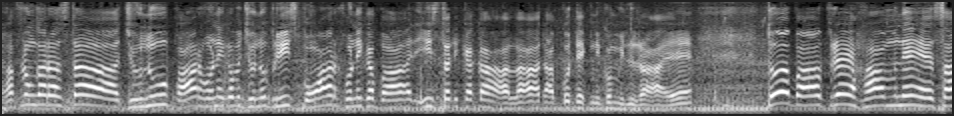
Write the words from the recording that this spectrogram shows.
हफलों का रास्ता जुनू पार होने का बाद जुनू ब्रिज पार होने के बाद इस तरीका का हालात आपको देखने को मिल रहा है तो बाप रे हमने ऐसा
